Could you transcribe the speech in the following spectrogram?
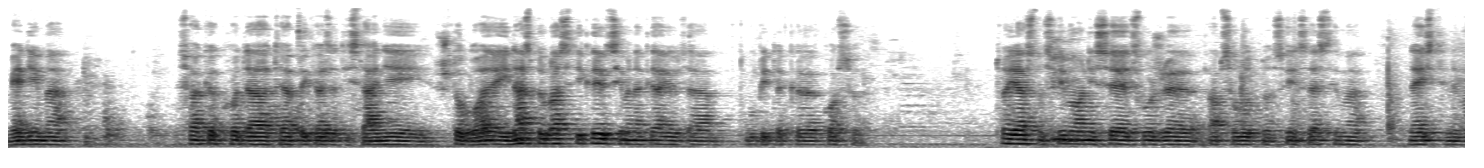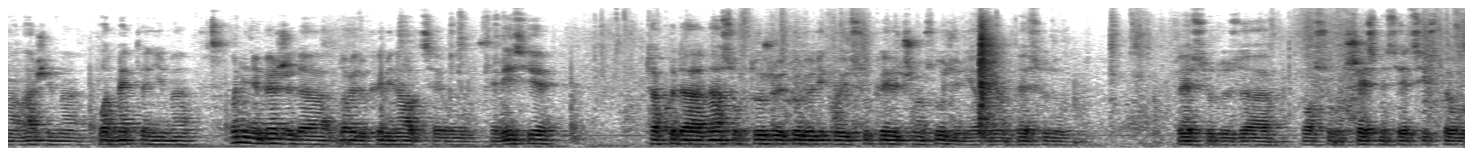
medijima, svakako da treba prikazati stanje i što gore i nas proglasiti krivicima na kraju za gubitak e, Kosova. To je jasno svima, oni se služe apsolutno svim sredstvima, neistinima, lažima, podmetanjima. Oni ne beže da dovedu kriminalce u emisije, tako da nas optužuju to ljudi koji su krivično osuđeni, ja imam presudu, presudu za osobu šest meseci strogu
